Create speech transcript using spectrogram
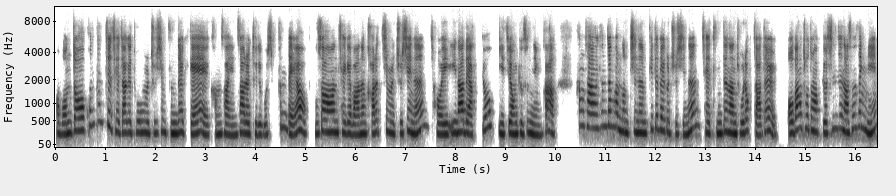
어, 먼저 콘텐츠 제작에 도움을 주신 분들께 감사 인사를 드리고 싶은데요. 우선 제게 많은 가르침을 주시는 저희 인하대학교 이지영 교수님과 항상 현장감 넘치는 피드백을 주시는 제 든든한 조력자들 어방초등학교 신진아 선생님,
